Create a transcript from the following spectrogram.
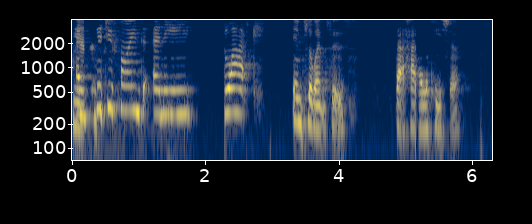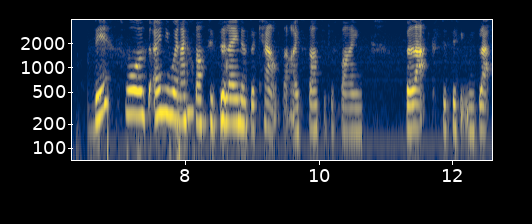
Yeah. And did you find any black influencers that had alopecia? This was only when I started Delana's account that I started to find black, specifically black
